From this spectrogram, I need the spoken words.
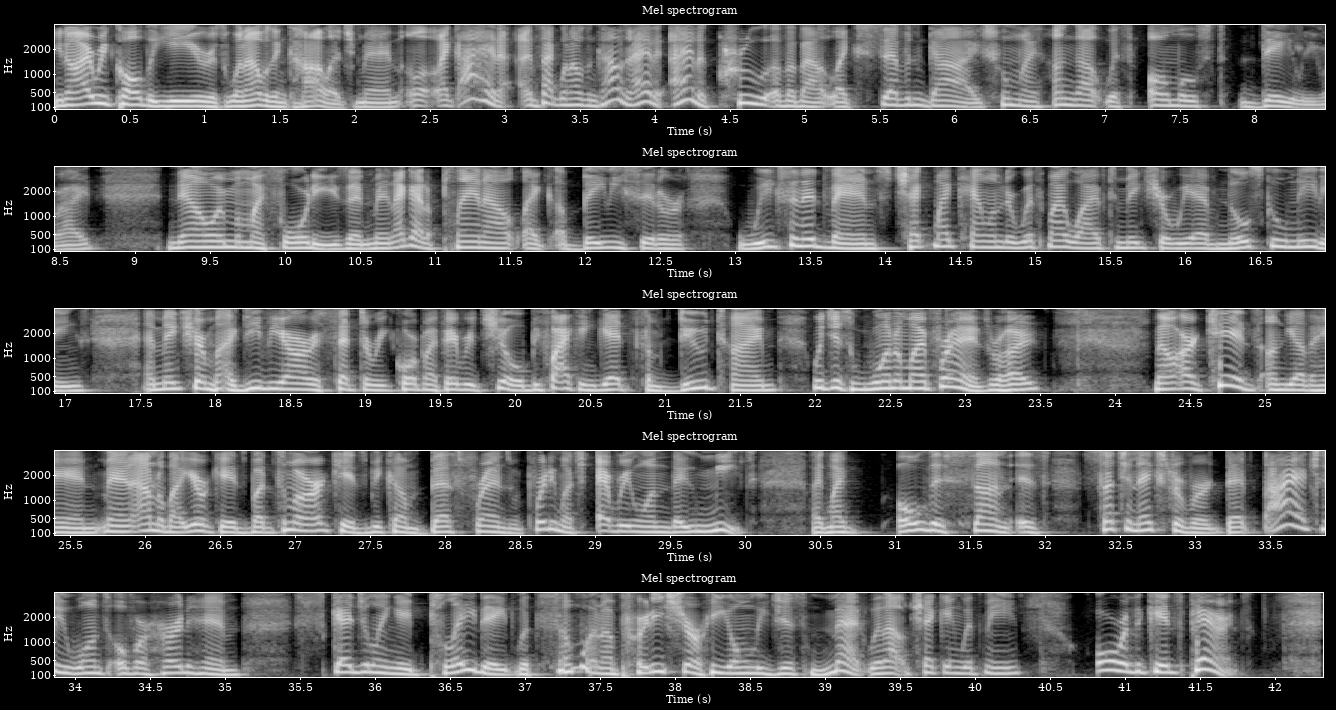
You know, I recall the years when I was in college, man. Uh, like I had, a, in fact, when I was in college, I had, a, I had a crew of about like seven guys whom I hung out with almost daily, right? Now I'm in my 40s and man, I got to plan out like a babysitter weeks in advance, check my calendar with my wife to make sure we have no school meetings, and make sure my DVR is set to record my favorite show before I can get some due time with just one of my friends, right? Now, our kids, on the other hand, man, I don't know about your kids, but some of our kids become best friends with pretty much everyone they meet. Like my oldest son is such an extrovert that I actually once overheard him scheduling a play date with someone I'm pretty sure he only just met without checking with me or the kid's parents.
